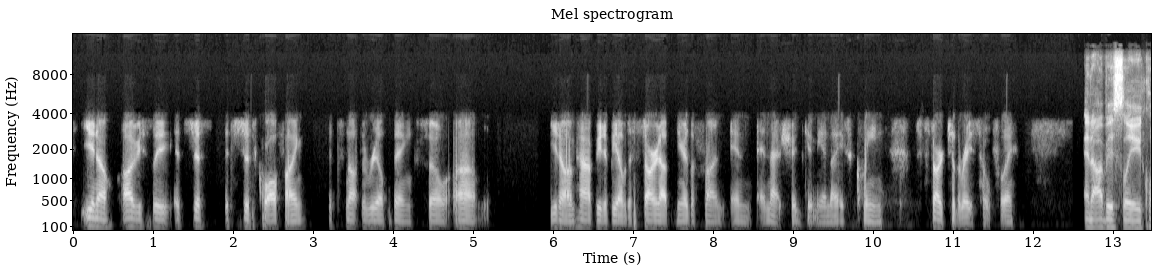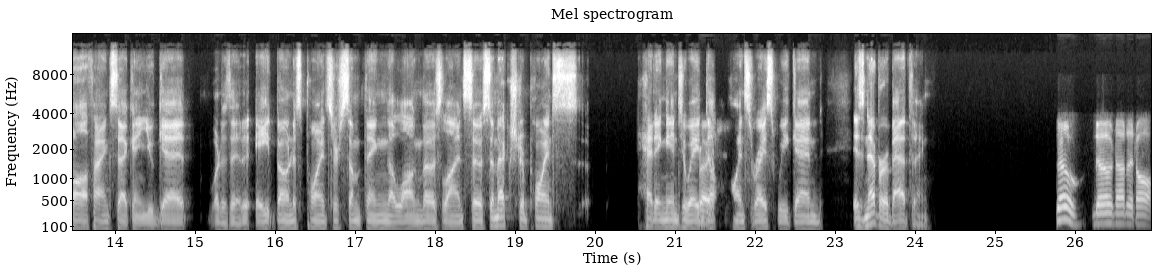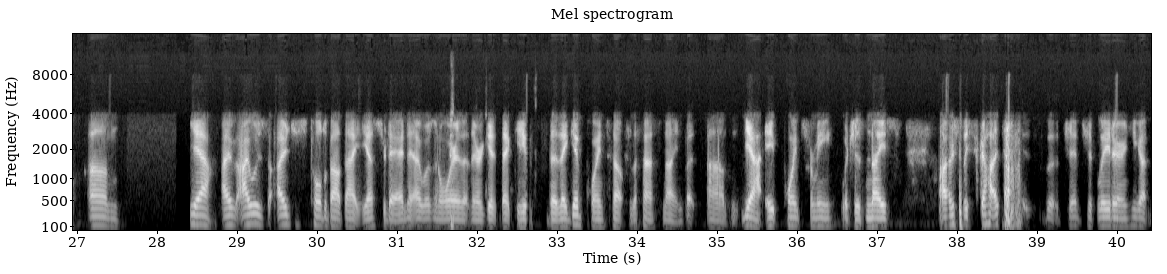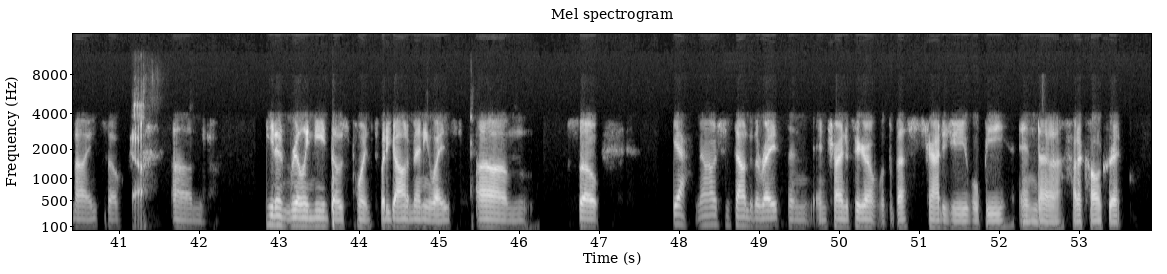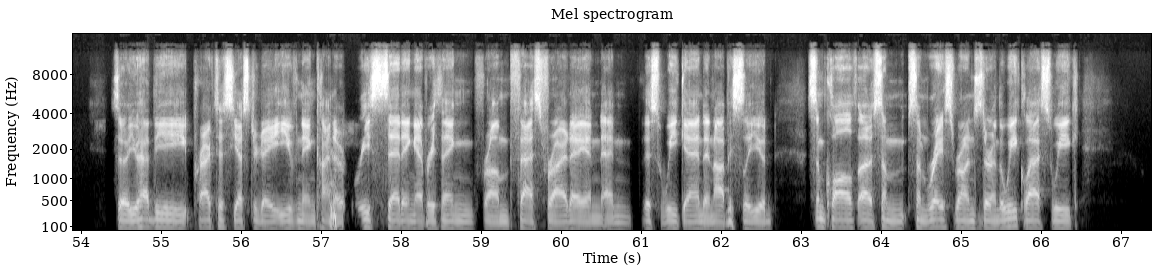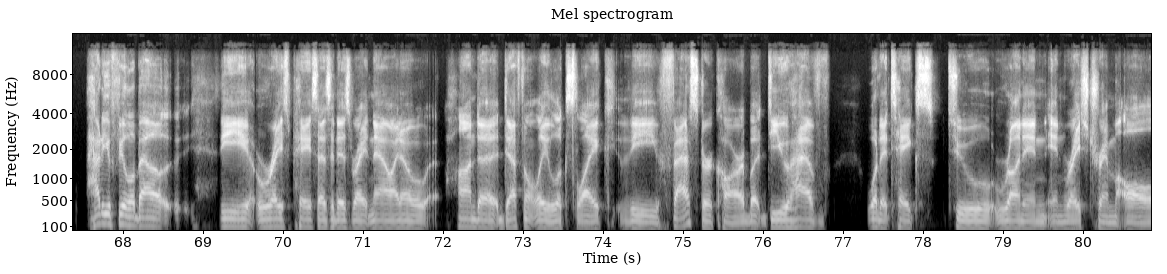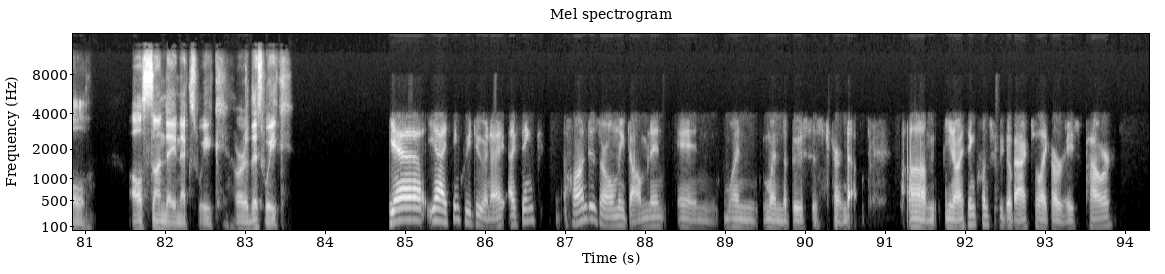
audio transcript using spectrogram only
you know, obviously it's just it's just qualifying it's not the real thing. So, um, you know, I'm happy to be able to start up near the front, and and that should give me a nice clean start to the race, hopefully. And obviously, qualifying second, you get what is it, eight bonus points or something along those lines. So some extra points heading into a Right. double points race weekend is never a bad thing. No, no, not at all. Um, yeah, I I was I just told about that yesterday. I, I wasn't aware that they get that give that they give points out for the fast nine, but um, yeah, eight points for me, which is nice. Obviously, Scott is the championship leader, and he got nine, so Yeah. um, he didn't really need those points, but he got them anyways. Um, so yeah, now it's just down to the race and and trying to figure out what the best strategy will be and uh, how to conquer it. So you had the practice yesterday evening, kind of resetting everything from Fast Friday and and this weekend, and obviously you had some qual uh, some some race runs during the week last week. How do you feel about the race pace as it is right now? I know Honda definitely looks like the faster car, but do you have what it takes to run in in race trim all all Sunday next week or this week? Yeah, yeah, I think we do, and I, I think Hondas are only dominant in when when the boost is turned up. Um, you know, I think once we go back to like our race power,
